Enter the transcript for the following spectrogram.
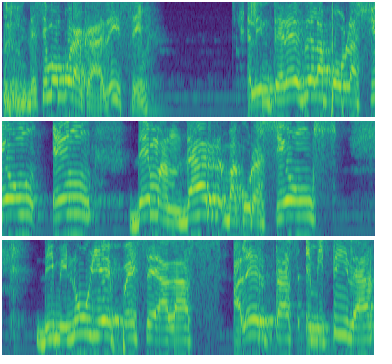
Decimos por acá, dice. El interés de la población en demandar vacunación disminuye pese a las alertas emitidas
